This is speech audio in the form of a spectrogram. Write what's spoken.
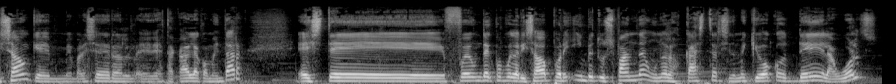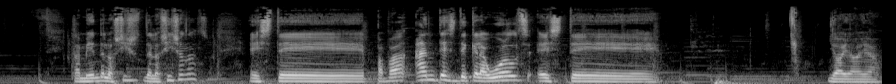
Sound, que me parece eh, destacable a comentar. Este fue un deck popularizado por Impetus Panda, uno de los casters, si no me equivoco, de la Worlds. También de los, de los Seasonals. Este. Papá, antes de que la Worlds. Este. Ya, ya, ya.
